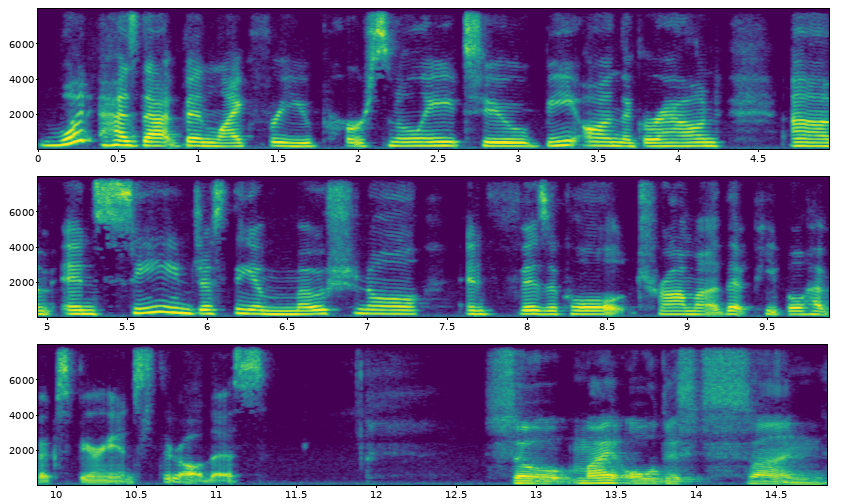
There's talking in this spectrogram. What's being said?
What has that been like for you personally to be on the ground um, and seeing just the emotional and physical trauma that people have experienced through all this so my oldest son,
